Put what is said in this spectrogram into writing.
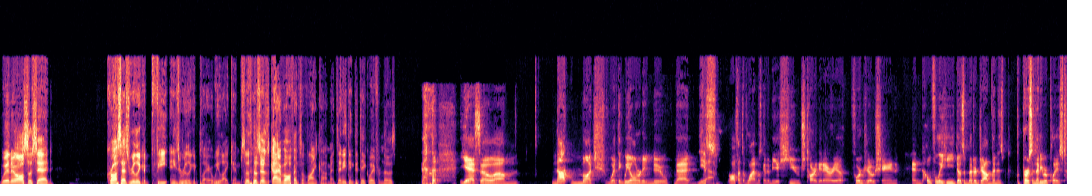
When it also said Cross has really good feet and he's a really good player. We like him. So those are the kind of offensive line comments. Anything to take away from those? yeah. So um, not much. I think we already knew that yeah. offensive line was going to be a huge target area for Joe Schoen, and hopefully he does a better job than his the person that he replaced.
